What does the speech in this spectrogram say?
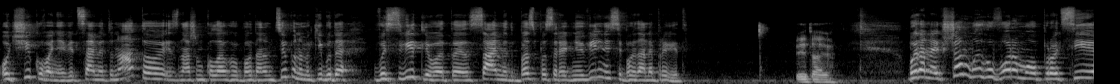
очікування від саміту НАТО із нашим колегою Богданом Цюпином, який буде висвітлювати саміт безпосередньо у Вільнюсі. Богдане, привіт. Вітаю. Богдане, якщо ми говоримо про ці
